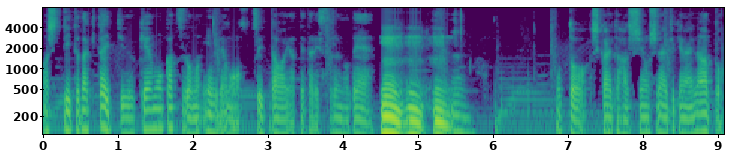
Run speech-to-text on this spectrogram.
まあ、知っていただきたいっていう啓蒙活動の意味でもツイッターはやってたりするので、うん、うん、う。うんん、もっとしっかりと発信をしないといけないなと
